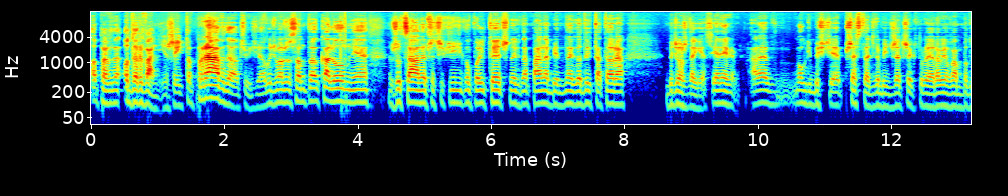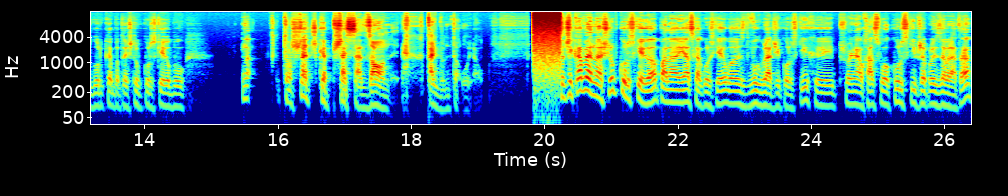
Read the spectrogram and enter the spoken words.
o pewne oderwanie. Jeżeli to prawda oczywiście, a być może są to kalumnie rzucane przez przeciwników politycznych na pana biednego dyktatora, być może tak jest, ja nie wiem, ale moglibyście przestać robić rzeczy, które robią wam pod górkę, bo ten ślub Kurskiego był no, troszeczkę przesadzony. Tak bym to ujął. Co ciekawe, na ślub Kurskiego, pana Jacka Kurskiego, bo jest dwóch braci Kurskich i przypominał hasło Kurski przeproś za brata.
